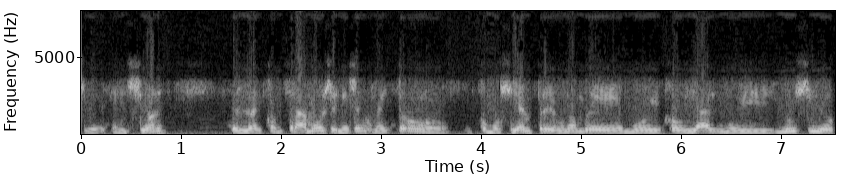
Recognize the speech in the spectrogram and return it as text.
su detención. Pues lo encontramos en ese momento, como siempre, un hombre muy jovial, muy lúcido,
